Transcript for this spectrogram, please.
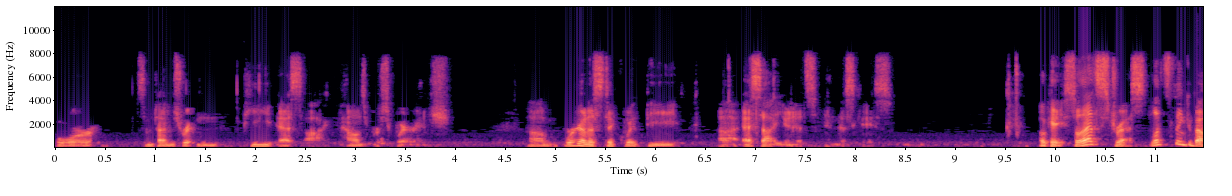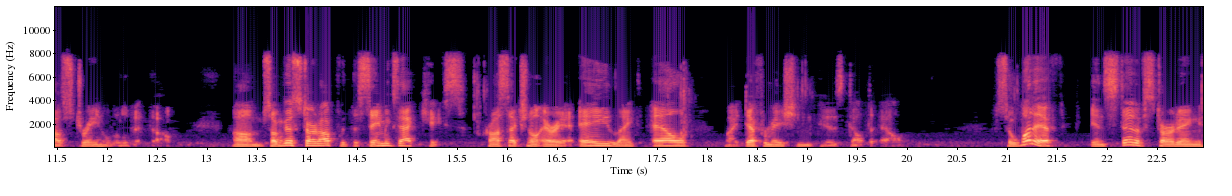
or sometimes written PSI, pounds per square inch. Um, we're going to stick with the uh, SI units in this case. Okay, so that's stress. Let's think about strain a little bit though. Um, so I'm going to start off with the same exact case. Cross-sectional area A, length L, my deformation is delta L. So what if, instead of starting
